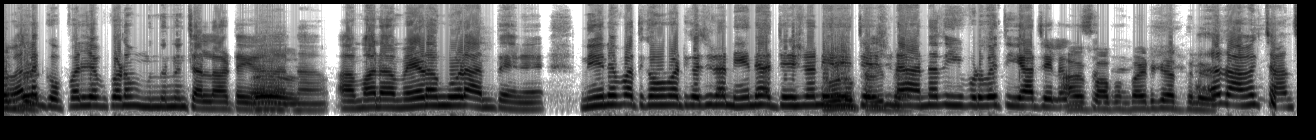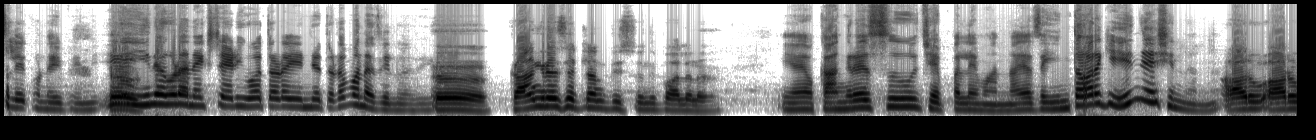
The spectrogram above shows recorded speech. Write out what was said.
వాళ్ళకి గొప్పలు చెప్పుకోవడం ముందు నుంచి అలవాటే కదా అన్న ఆ, మన మేడం కూడా అంతేనే. నేనే బతుకమ్మ పట్టుకొచ్చినా నేనే అది చేసినా నేనే చేసినా? అన్నది ఇప్పుడు పోయి తీయారు చేయలేదు ఆమెకు ఛాన్స్ లేకుండా అయిపోయింది. ఈయన కూడా నెక్స్ట్ ఎడికి పోతాడో ఏం చేస్తాడో మనకు తెలియదు కాంగ్రెస్ ఎట్లా అనిపిస్తుంది పాలన? ఏ, కాంగ్రెస్ చెప్పలేమన్నా. అసలు ఇంతవరకు ఏం చేసింది అన్న ఆరు ఆరు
